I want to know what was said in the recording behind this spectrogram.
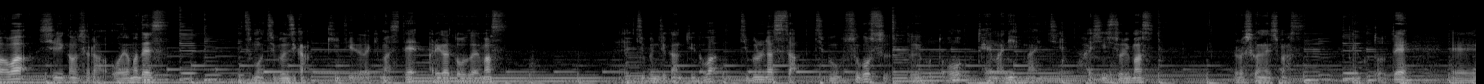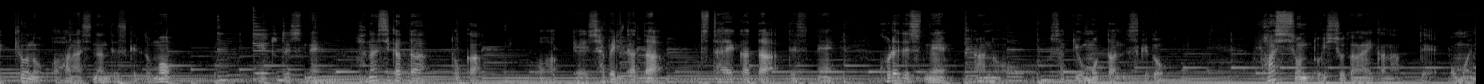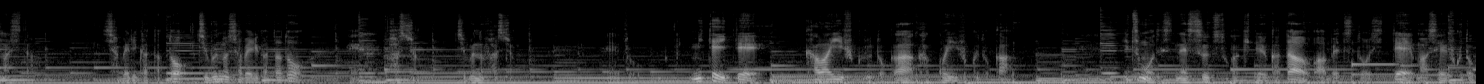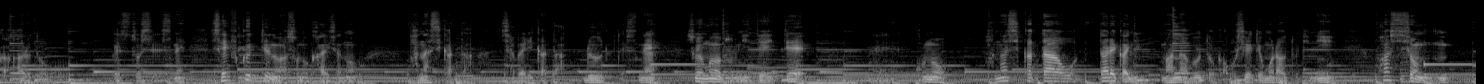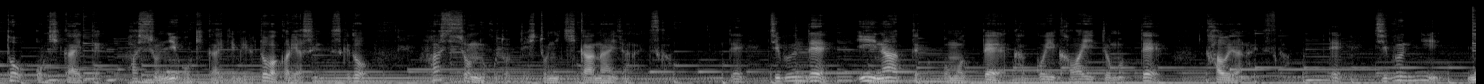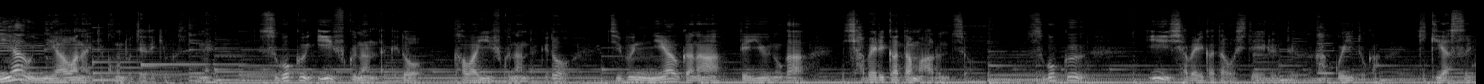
ばんは心理カウンセラー大山です。いつも自分時間聞いていただきましてありがとうございます、えー、自分時間というのは自分らしさ自分を過ごすということをテーマに毎日配信しております。よろしくお願いします。ということで、えー、今日のお話なんですけれどもえっ、ー、とですね話し方とか喋、えー、り方伝え方ですね。これですねあのさっき思ったんですけどァッションと一緒じゃないかなって思いました。喋り方と自分の喋り方と、えー、ファッション。自分のファッション、えーと、見ていて可愛い服とかかっこいい服とか、えー、いつもですねスーツとか着てる方は別として、まあ、制服とかあると別としてですね。制服っていうのはその会社の話し方喋り方ルールですね。そういうものと似ていて、えー、この話し方を誰かに学ぶとか教えてもらう時にファッションと置き換えてファッションに置き換えてみると分かりやすいんですけどファッションのことって人に聞かないじゃないですか。で自分でいいなって思ってかっこいいかわいいって思って買うじゃないですか。で自分に似合う似合わないって今度出てきますよね。すごくいい服なんだけど可愛い服なんだけど自分に似合うかなっていうのが喋り方もあるんですよ。すごくいい喋り方をしているというかかっこいいとか聞きやすい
